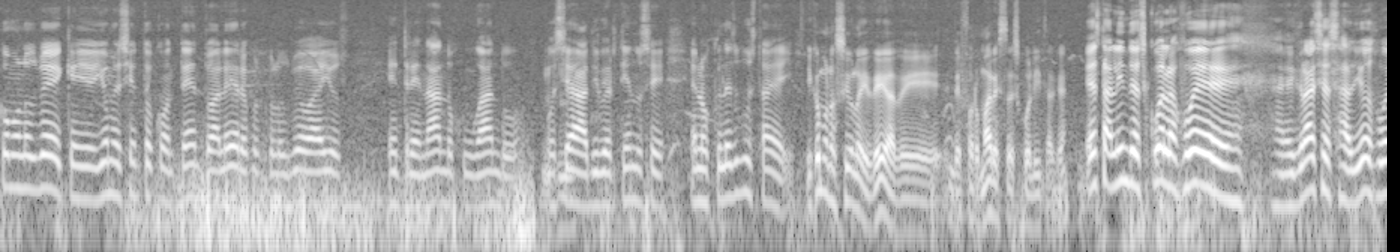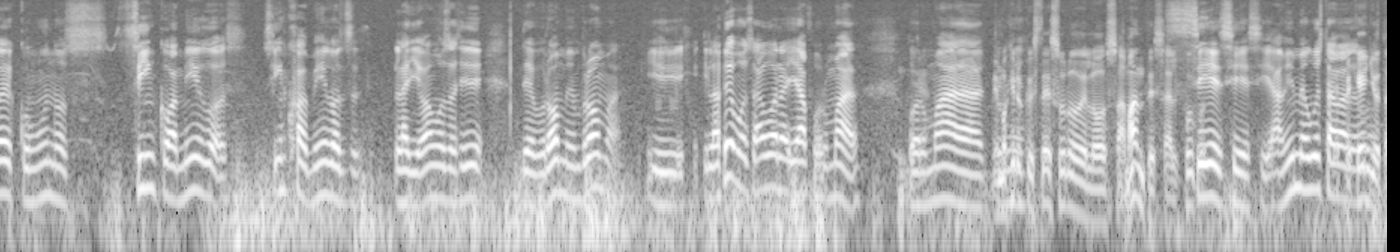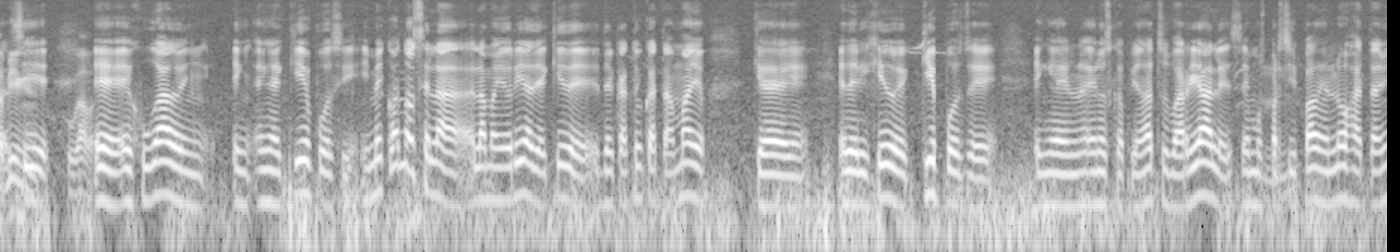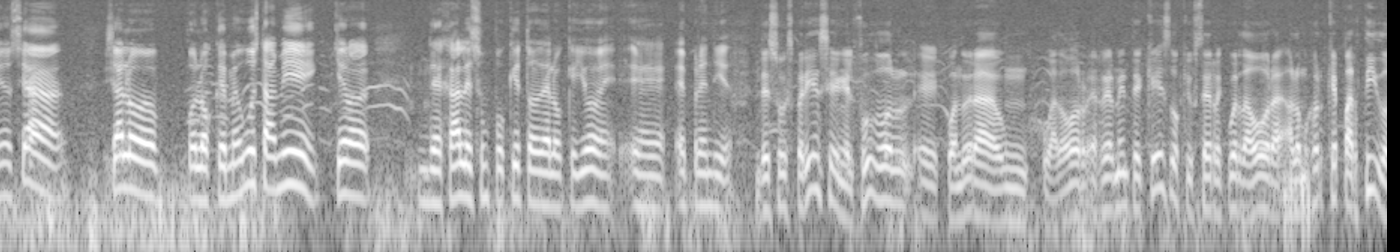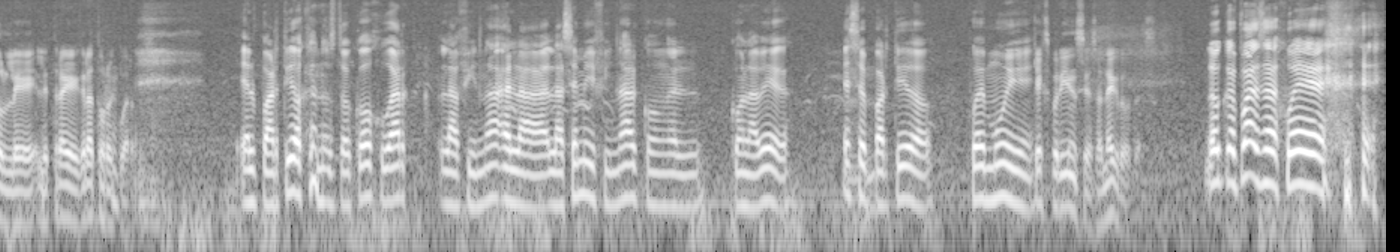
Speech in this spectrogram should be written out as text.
como los ve, que yo me siento contento, alegre, porque los veo a ellos entrenando, jugando, o sea, divirtiéndose en lo que les gusta a ellos. ¿Y cómo nació la idea de, formar esta escuelita acá? Esta linda escuela fue, eh, gracias a Dios, fue con unos cinco amigos, cinco amigos, la llevamos así de, broma en broma y, y la vemos ahora ya formada formada. Me imagino que usted es uno de los amantes al fútbol. Sí, sí, sí. A mí me gusta. De pequeño también sí, jugaba. Eh, he jugado en, en, equipos y, y, me conoce la, la, mayoría de aquí de, del Cantón Catamayo, que he dirigido equipos de, en, en los campeonatos barriales, hemos mm. participado en Loja también. O sea, sea lo, por lo que me gusta a mí, quiero dejarles un poquito de lo que yo he aprendido. De su experiencia en el fútbol, eh, cuando era un jugador, eh, realmente, ¿qué es lo que usted recuerda ahora? A lo mejor, ¿qué partido le, le trae grato recuerdo? El partido que nos tocó jugar la, final, la, semifinal con, el, con la Vega. Ese partido fue muy... ¿Qué experiencias, anécdotas? Lo que pasa fue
